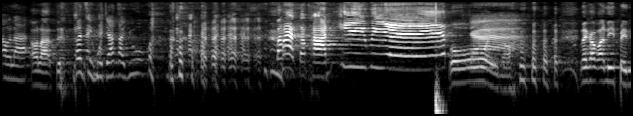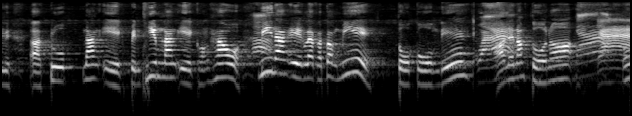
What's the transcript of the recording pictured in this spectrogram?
เอาละเอาละมันสิหูจักอายุ มาตรฐาน EVS โอ้ยเนาะ นะครับอันนี้เป็นอ่ากรุ๊ปนางเอกเป็นทีมนางเอกของเฮามีนางเอกแล้วก็ต้องมีตัวโกงเด้ว้าว เอาแนะนำตัวเนาะจ้า โอ้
